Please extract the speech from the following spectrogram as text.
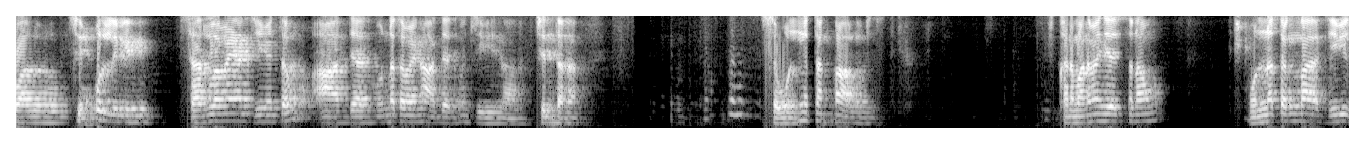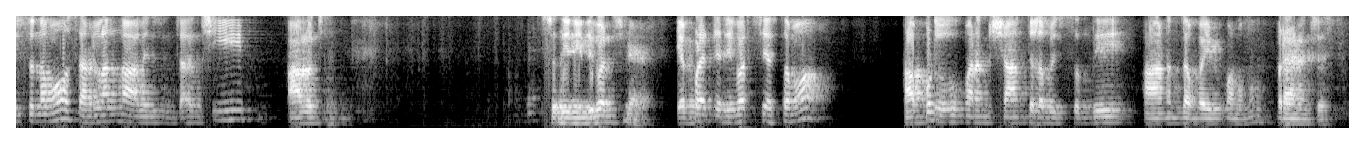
వాళ్ళు సింపుల్ లివింగ్. సరళమైన జీవితం ఆధ్యాత్మ ఉన్నతమైన ఆధ్యాత్మిక జీవిత చింతన. సో ఉన్నతంగా ఆలోచిస్తాం. కానీ మనం ఏం చేస్తున్నాం? ఉన్నతంగా జీవిస్తున్నామో సరళంగా ఆలోచించాలి చీప్ ఆలోచన. సో దీన్ని రివర్స్ చేయాలి. ఎప్పుడైతే రివర్స్ చేస్తామో అప్పుడు మనకు శాంతి లభిస్తుంది ఆనందం వైపు మనము ప్రయాణం చేస్తాం.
